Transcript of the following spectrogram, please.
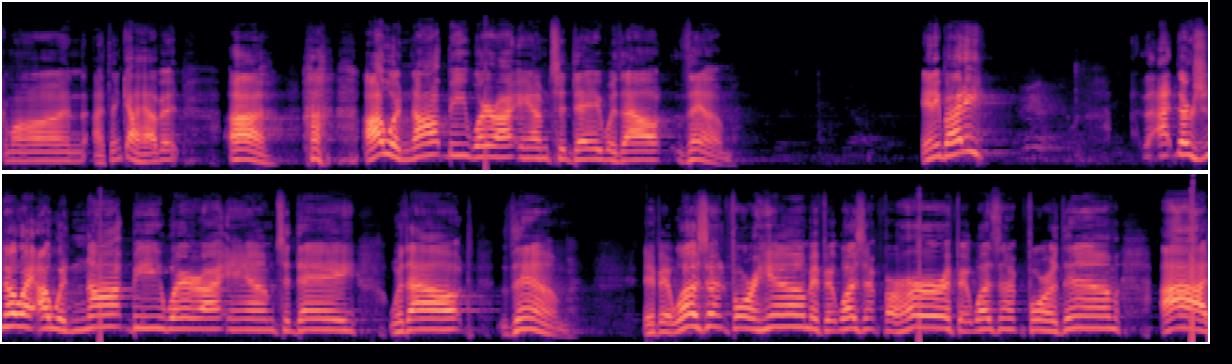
come on. I think I have it. Uh, I would not be where I am today without them. Anybody? I, there's no way I would not be where I am today without them. If it wasn't for him, if it wasn't for her, if it wasn't for them, I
